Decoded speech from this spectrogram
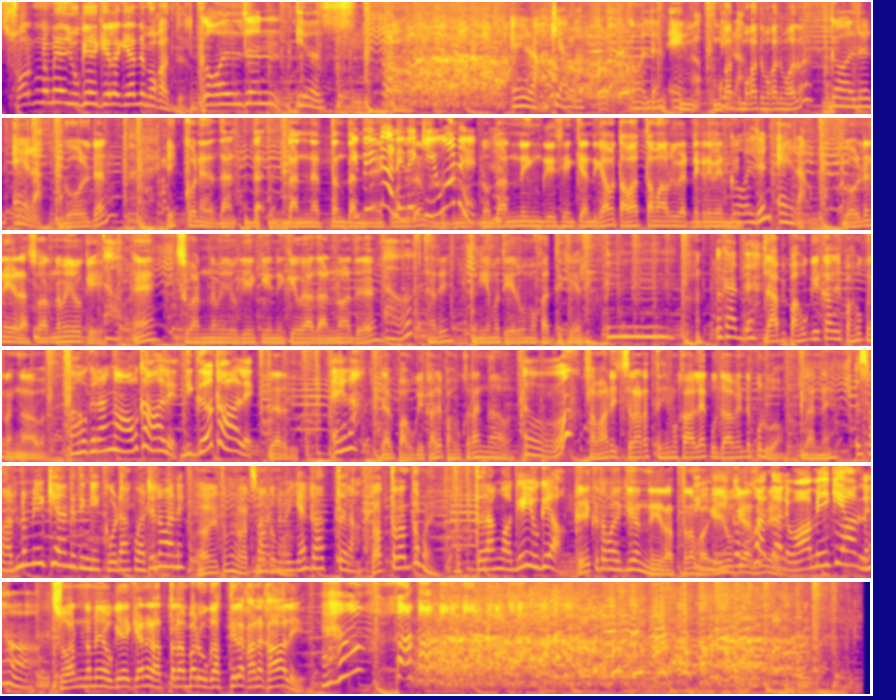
ස්වර්ණමය යුගය කියලා කියන්නේ මොකක්ද? ගෝල්ඩන් යස් ඒරා කියන්න ගෝල්ඩන් මොකක්ද මොකක්ද මොකක්ද මොකක්ද? ගෝල්ඩන් ඒරා ගෝල්ඩන් එක්කොනේ දන්න නැත්තම් දන්නේ. නොදන්න ඉංග්‍රීසියෙන් කියන්නේ ගම තවත් අමාරු වැටෙන එකනේ වෙන්නේ. Golden era golden era. ඔව්. ඈ ස්වර්ණමය යුගය කියන එකේ ඔයා දන්නවද? හරි නියම තේරුම මොකක්ද කියලා. මොකක්ද අපි පහුගිය කාලේ පහු කරන් ආවා. පහු කරන්න ආව කාලේ දිග කාලේ වැරදි. එන දැන් අපි පහුගිය කාලේ පහු කරන් ආවා. ඕ සමහර ඉස්සරහටත් එහෙම කාලයක් උදා වෙන්න පුළුවන්. දන්නේ. ස්වර්ණ මේ කියන්න ඒ ගොඩක් වටිනවනේ ආ ඒ තමයි වටිනවා ස්වර්ණ මේ තමයි. කියන්නේ රත්තරන් රත්තරන් තමයි. රත්තරන් වගේ යුගයක් ඒක තමයි කියන්නේ රත්තරන් වගේ යෝගයක්. මොකක්දනවා මේ කියන්නේ හා ස්වර්ණමය යෝගය කියන්නේ රත්තරන් බඩු උගස් තියලා කන කාලේ. ඇහා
